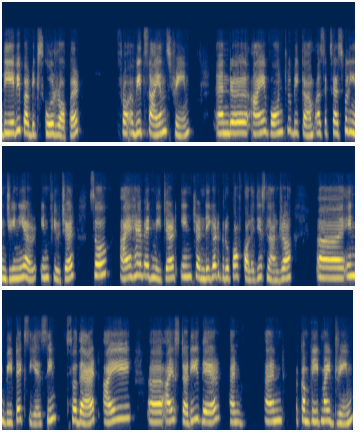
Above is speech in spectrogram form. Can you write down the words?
DAV Public School, Ropar, from, with science stream. And uh, I want to become a successful engineer in future. So I have admitted in Chandigarh group of colleges Landran uh, in BTech CSC so that I uh, I study there and and complete my dream.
